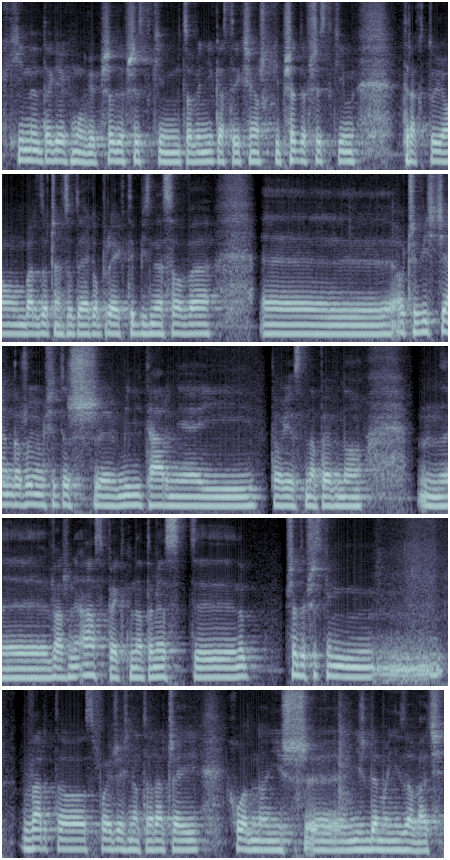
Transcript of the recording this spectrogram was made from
Chiny, tak jak mówię, przede wszystkim, co wynika z tej książki, przede wszystkim traktują bardzo często to jako projekty biznesowe. E, oczywiście angażują się też militarnie i to jest na pewno mm, e, ważny aspekt. Natomiast e, no, przede wszystkim warto spojrzeć na to raczej chłodno niż, niż demonizować.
